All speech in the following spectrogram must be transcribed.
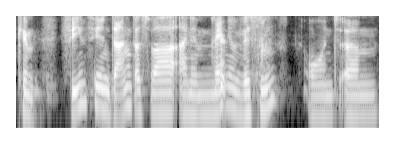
Kim, vielen, vielen Dank. Das war eine Menge Wissen und ähm,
